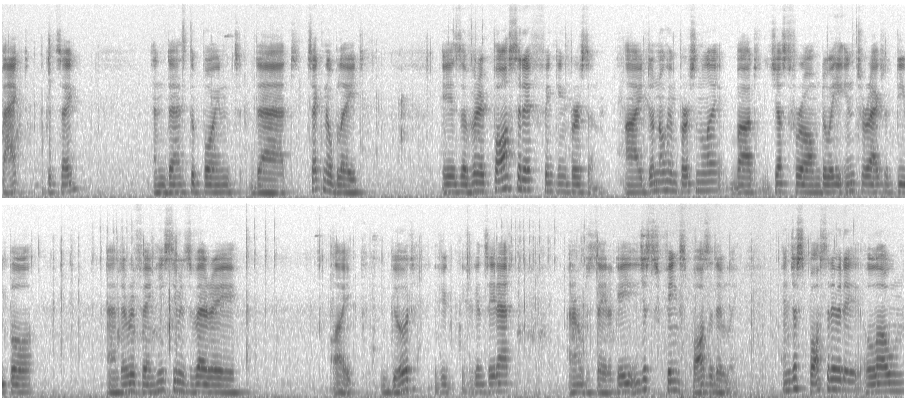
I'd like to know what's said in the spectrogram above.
fact, you could say and that's the point that Technoblade is a very positive thinking person. I don't know him personally, but just from the way he interacts with people and everything, he seems very like good, if you if you can say that. I don't know how to say it. Okay, he just thinks positively, and just positivity alone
